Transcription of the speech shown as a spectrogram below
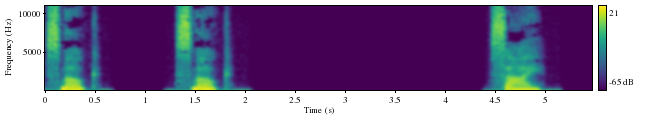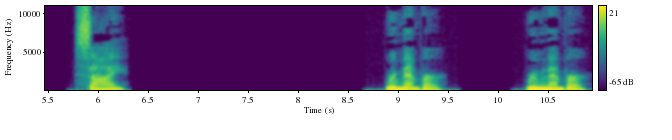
Smoke, smoke. Sigh, sigh. Remember, remember.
